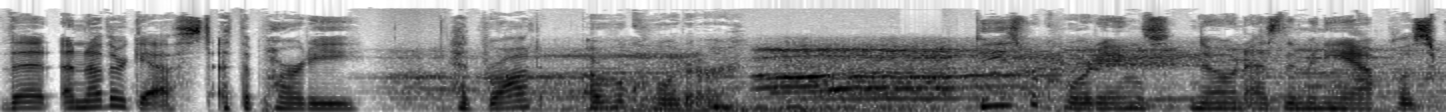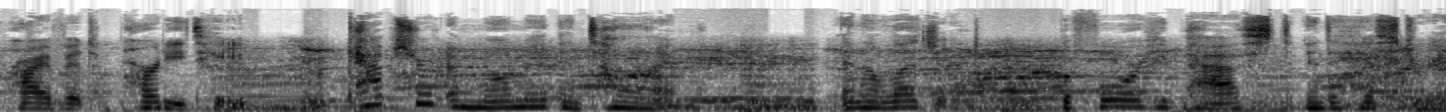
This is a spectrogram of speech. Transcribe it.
that another guest at the party had brought a recorder. These recordings, known as the Minneapolis Private Party Tape, captured a moment in time and a legend before he passed into history.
